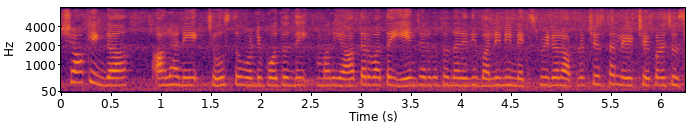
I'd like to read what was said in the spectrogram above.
షాకింగ్గా అలానే చూస్తూ ఉండిపోతుంది. మరి ఆ తర్వాత ఏం జరుగుతుందనేది మళ్ళీ నేను నెక్స్ట్ వీడియోలో అప్లోడ్ చేస్తాను. లేట్ చేయకుండా చూసే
